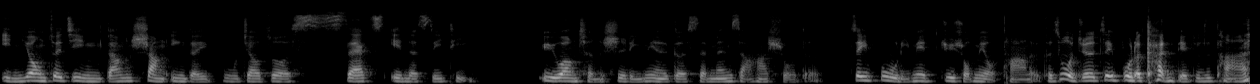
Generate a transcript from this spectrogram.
引用最近刚上映的一部叫做《Sex in the City》欲望城市里面有一个 Samantha 她说的，这一部里面据说没有她了，可是我觉得这一部的看点就是她。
